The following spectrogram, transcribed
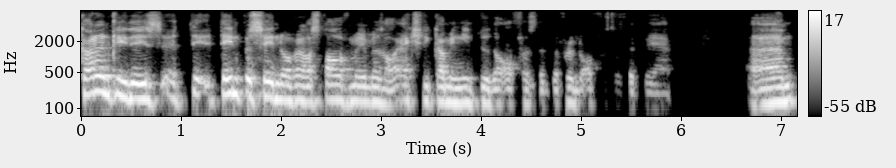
Currently, there's uh, ten percent of our staff members are actually coming into the office, the different offices that we have. Um,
